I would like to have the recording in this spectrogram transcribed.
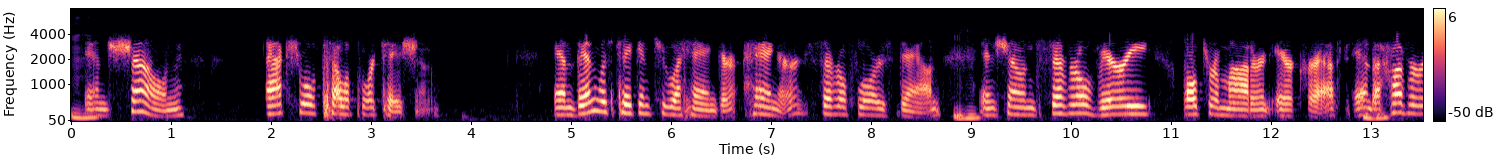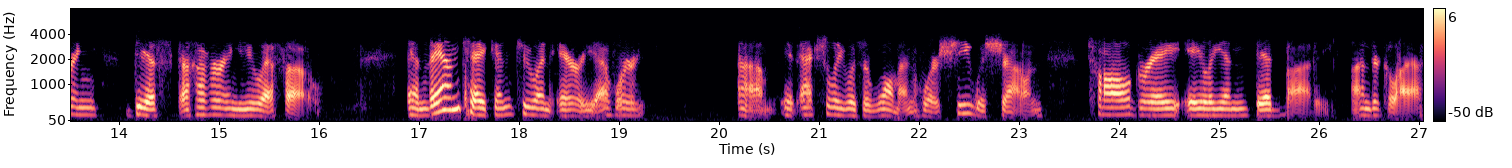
Mm-hmm. and shown actual teleportation and then was taken to a hangar hangar several floors down Mm-hmm. and shown several very ultra modern aircraft and Mm-hmm. a hovering disc a hovering UFO and then taken to an area where um, it actually was a woman where she was shown tall gray alien dead body under glass,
